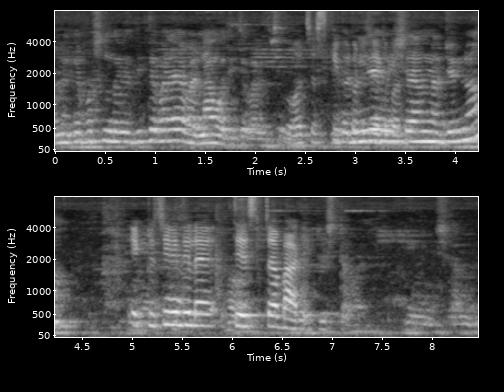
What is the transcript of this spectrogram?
অনেকে পছন্দ করে দিতে পারে আবার নাও দিতে পারে। আচ্ছা স্কিপ করে দিতে নিরামিষ রান্নার জন্য একটু চিনি দিলে টেস্টটা বাড়ে। চেষ্টা হয় নিরামিষ রান্নার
